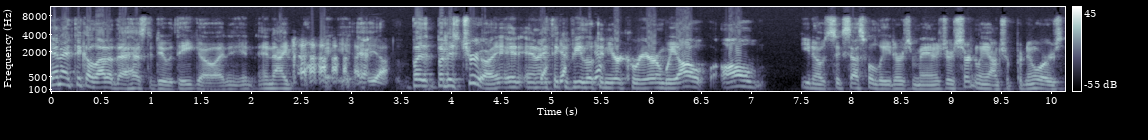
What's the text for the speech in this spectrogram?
Yeah, and I think a lot of that has to do with ego, and and, I, yeah. but but it's true, and, and I think yeah, if you look yeah. in your career, and we all all you know successful leaders managers certainly entrepreneurs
